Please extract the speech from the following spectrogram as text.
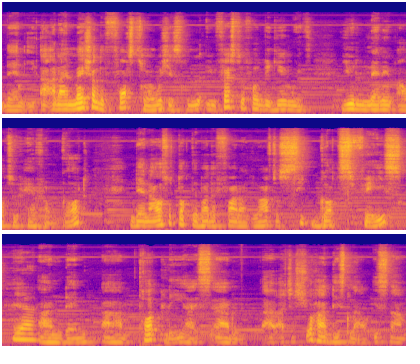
then and I mentioned the first one, which is you first of all begin with you learning how to hear from God. Then I also talked about the fact that you have to seek God's face. Yeah. And then um, thirdly, I um I just show her this now. It's um,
